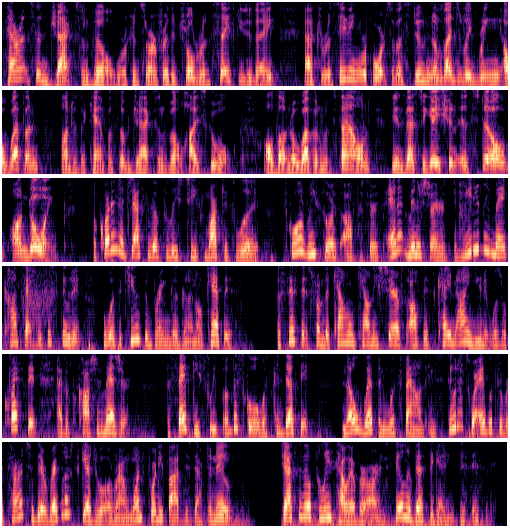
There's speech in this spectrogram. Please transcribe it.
Parents in Jacksonville were concerned for their children's safety today after receiving reports of a student allegedly bringing a weapon onto the campus of Jacksonville High School. Although no weapon was found, the investigation is still ongoing. According to Jacksonville Police Chief Marcus Wood, school resource officers and administrators immediately made contact with the student who was accused of bringing a gun on campus. Assistance from the Calhoun County Sheriff's Office K-9 unit was requested as a precaution measure. A safety sweep of the school was conducted. No weapon was found and students were able to return to their regular schedule around 1.45 this afternoon. Jacksonville police, however, are still investigating this incident.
